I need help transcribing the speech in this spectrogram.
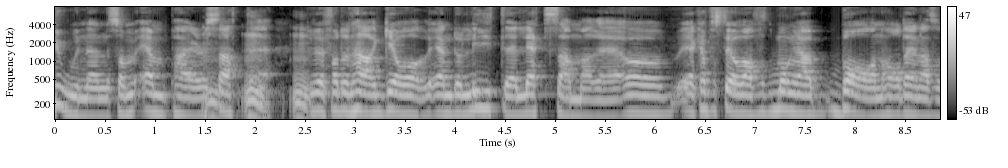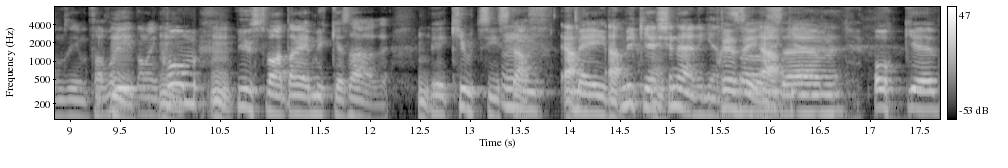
tonen som Empire satte. mm, För den här går ändå lite lättsammare och jag kan förstå varför många barn har denna som sin favorit när den kom. mm. Just för att det är mycket så här eh, cutesy stuff Mm. Ja, med ja. den. Mycket shenanigans. Precis. och Ja. mycket- Ehm, Och eh,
